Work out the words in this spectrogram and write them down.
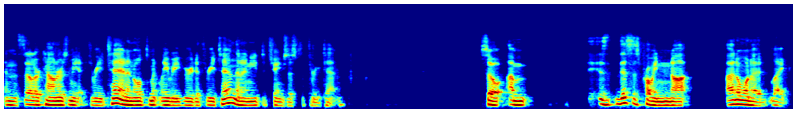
and the seller counters me at 310 and ultimately we agree to 310, then I need to change this to 310. So I'm, is, this is probably not, I don't want to like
